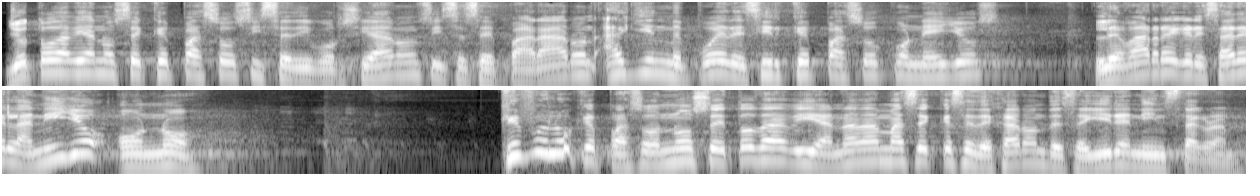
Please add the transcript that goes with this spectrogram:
Yo todavía no sé qué pasó, si se divorciaron, si se separaron. ¿Alguien me puede decir qué pasó con ellos? ¿Le va a regresar el anillo o no? ¿Qué fue lo que pasó? No sé todavía, nada más sé que se dejaron de seguir en Instagram.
